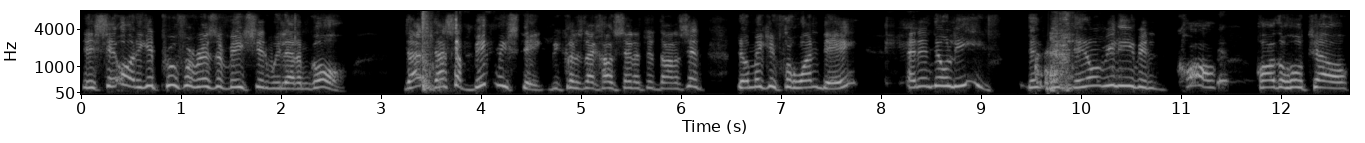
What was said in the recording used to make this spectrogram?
They say, oh, to get proof of reservation, we let them go. That that's a big mistake because, like how Senator Donna said, they'll make it for one day and then they'll leave they, they, they don't really even call call the hotel.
